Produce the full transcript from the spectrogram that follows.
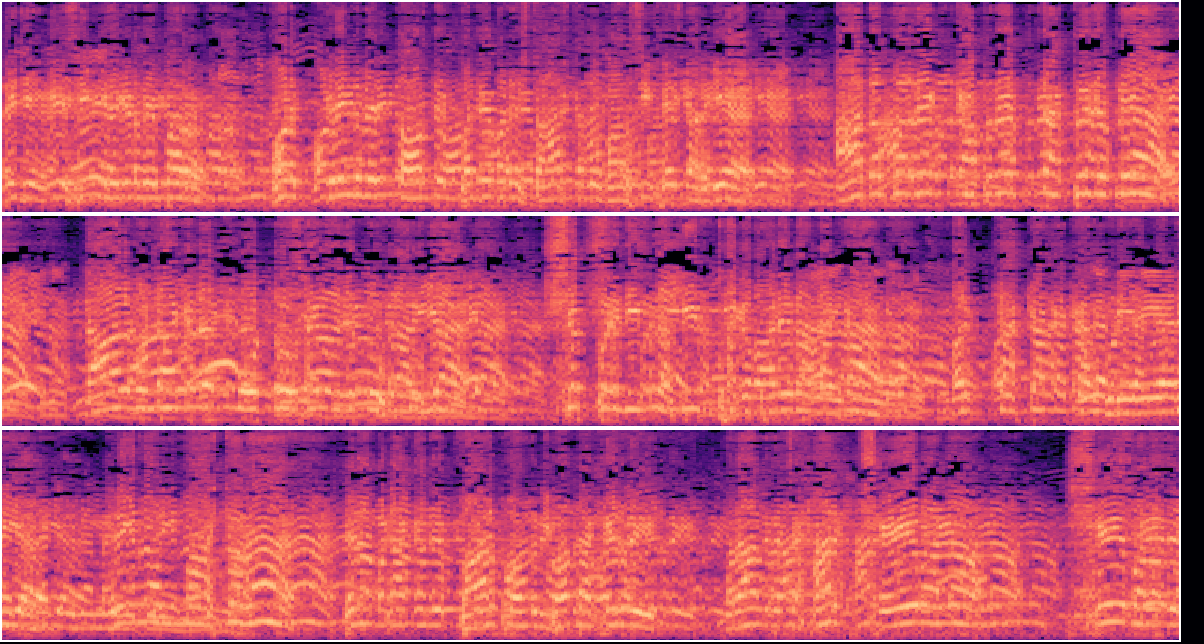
ਰਜੇਵੇਂ ਸੀ ਕ੍ਰਿਕਟ ਦੇ ਪਰ ਹੁਣ ਕ੍ਰਿਕਟ ਦੇ ਤੌਰ ਤੇ ਵੱਡੇ ਵੱਡੇ ਸਟਾਰ ਕਦੇ ਵਾਪਸੀ ਫੇਰ ਕਰ ਗਿਆ ਆਦਮਪੁਰ ਦੇ ਕੱਪ ਦੇ ਟਰੈਕਟਰ ਜਿੱਤਿਆ ਨਾਲ ਮੁੰਡਾ ਕਹਿੰਦਾ ਮੋਟਰਸਾਈਕਲ ਜਿੱਤੂ ਖਿਡਾਰੀ ਹੈ ਸ਼ਿਪਰੀ ਦੀ ਧਰਤੀ ਫਗਵਾੜੇ ਦਾ ਇਲਾਕਾ ਔਰ ਕਾਕਾ ਕਾਕਾ ਕੁੜੀਆਂ ਕਹਿੰਦੀ ਹੈ ਕ੍ਰਿਕਟ ਦਾ ਮਾਸਟਰ ਹੈ ਜਿਹੜਾ ਮੁੰਡਾ ਕਹਿੰਦੇ ਬਾਹਰ ਪਾਉਂਦੀ ਵਾਧਾ ਖੇਡਦੇ ਮੈਦਾਨ ਦੇ ਵਿੱਚ ਹਰ 6 ਵਾਲਾ 6 ਵਾਲਾ ਦੇ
